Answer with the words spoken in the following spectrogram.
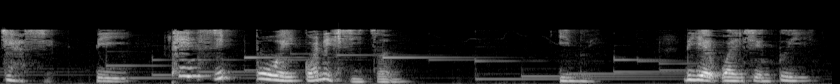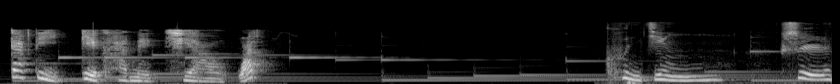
正是伫天时。悲观的时阵，因为你会完成对家己极限的超越。困境是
